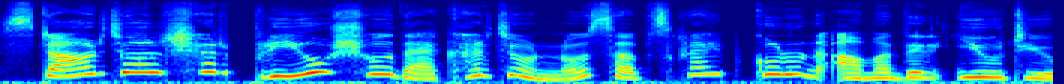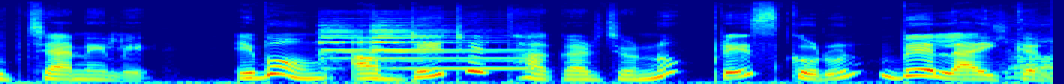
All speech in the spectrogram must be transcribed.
স্টার জলসার প্রিয় শো দেখার জন্য সাবস্ক্রাইব করুন আমাদের ইউটিউব চ্যানেলে এবং আপডেটেড থাকার জন্য প্রেস করুন বেল আইকন।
